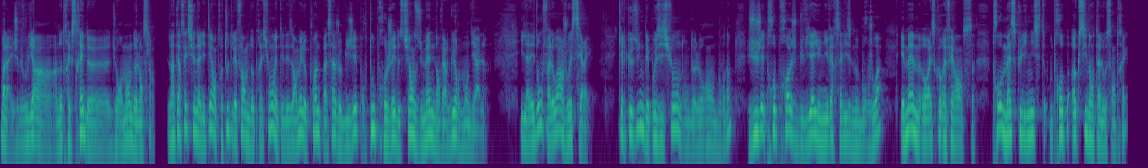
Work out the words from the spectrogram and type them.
Voilà, et je vais vous lire un, autre extrait du roman de Lancelin. L'intersectionnalité entre toutes les formes d'oppression était désormais le point de passage obligé pour tout projet de sciences humaines d'envergure mondiale. Il allait donc falloir jouer serré. Quelques-unes des positions donc de Laurent Bourdin, jugées trop proches du vieil universalisme bourgeois, et même Oresco référence trop masculiniste ou trop occidentalo-centré,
